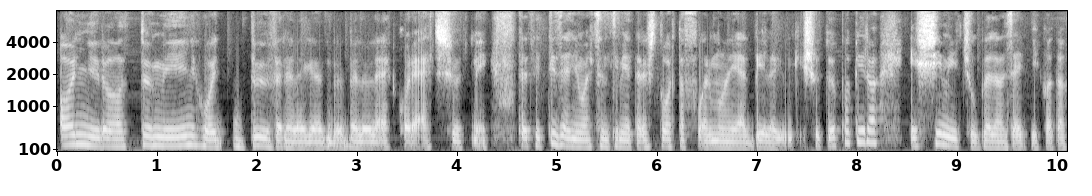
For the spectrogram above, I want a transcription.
annyira tömény, hogy bőven elegendő belőle ekkorát sütni. Tehát egy 18 cm-es tortaformáját béleljünk ki sütőpapírra, és simítsuk bele az egyik adag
